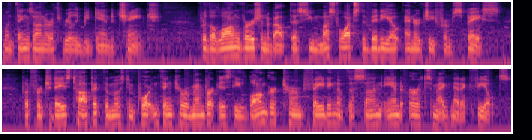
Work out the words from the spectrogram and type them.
when things on Earth really began to change. For the long version about this, you must watch the video Energy from Space. But for today's topic, the most important thing to remember is the longer term fading of the Sun and Earth's magnetic fields.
